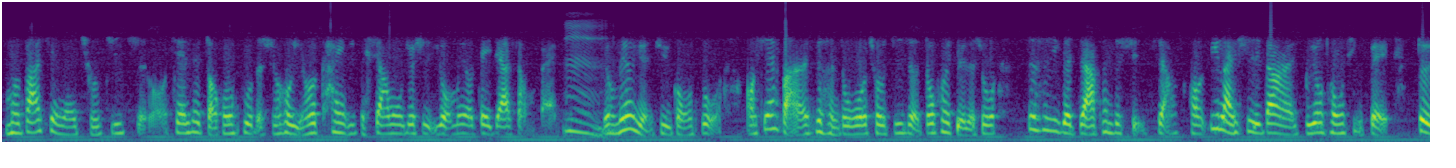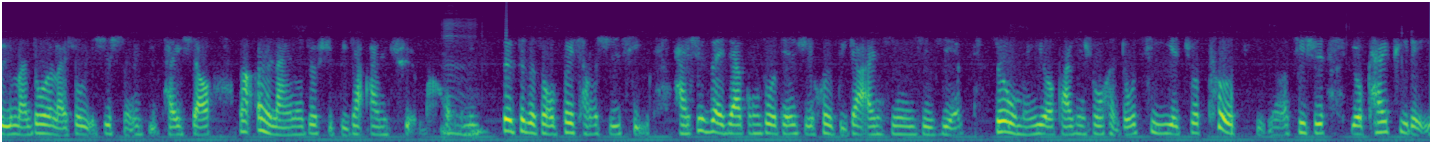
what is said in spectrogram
我们发现呢，求职者哦，现在在找工作的时候也会看一个项目，就是有没有在家上班，嗯，有没有远距工作。哦，现在反而是很多求职者都会觉得说，这是一个加分的选项。哦，一来是当然不用通勤费。对于蛮多人来说也是省一笔开销。那二来呢，就是比较安全嘛。我们、嗯、在这个时候非常时期，还是在家工作兼职会比较安心一些些。所以我们也有发现说，很多企业就特此呢，其实有开辟的一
